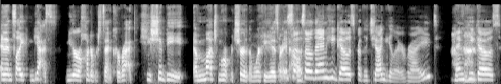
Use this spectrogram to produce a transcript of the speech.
and it's like, yes, you're 100 percent correct. He should be a much more mature than where he is right so, now. so then he goes for the jugular, right? Oh, and he goes,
